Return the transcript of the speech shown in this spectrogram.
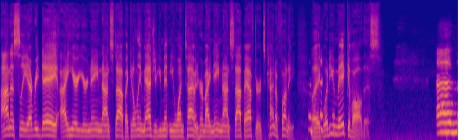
honestly, every day I hear your name nonstop. I can only imagine if you met me one time and heard my name nonstop after. It's kind of funny. Like, what do you make of all this? Um,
